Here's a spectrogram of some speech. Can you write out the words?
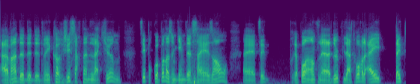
avant de, de, de, corriger certaines lacunes. pourquoi pas dans une game de saison, euh, tu pourrais pas entre la 2 et la 3, hey, peut-être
